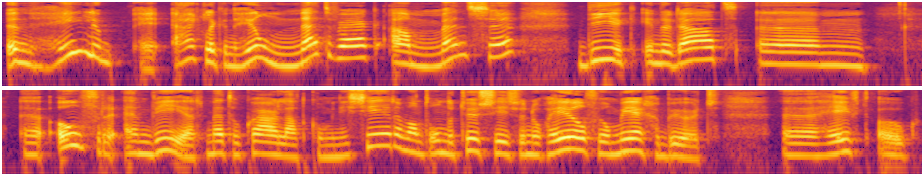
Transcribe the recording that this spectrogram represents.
een hele, eh, eigenlijk een heel netwerk aan mensen die ik inderdaad um, uh, over en weer met elkaar laat communiceren. Want ondertussen is er nog heel veel meer gebeurd. Heeft ook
